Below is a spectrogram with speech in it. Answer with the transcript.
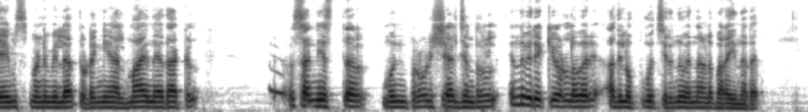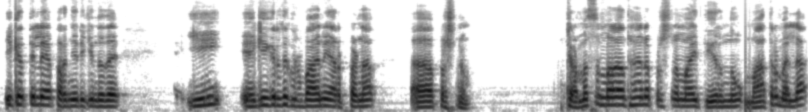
James Manimila തുടങ്ങിയ അൽമായ നേതാക്കൾ സന്യസ്തർ മുൻ പ്രൊവിൻഷ്യൽ ജനറൽ എന്നിവരൊക്കെയുള്ളവർ അതിൽ ഒപ്പുവച്ചിരുന്നു എന്നാണ് പറയുന്നത്. ഈ കത്തിൽ പറഞ്ഞിരിക്കുന്നത് ഈ ഏകീകൃത കുർബാന അർപ്പണ പ്രശ്നം. ക്രമസമാധാന പ്രശ്നമായി തീർന്നു. മാത്രമല്ല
